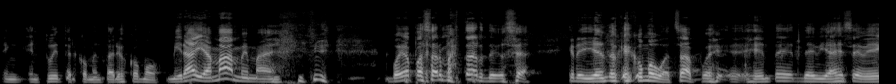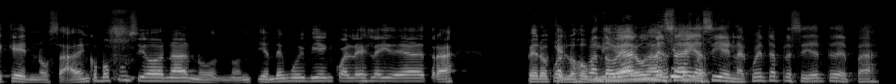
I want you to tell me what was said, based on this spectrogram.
en, en Twitter comentarios como, mira, llamame, mae. voy a pasar más tarde. O sea, creyendo que es como WhatsApp. Pues eh, gente de viaje se ve que no saben cómo funciona, no, no entienden muy bien cuál es la idea detrás pero que los Cuando vean un mensaje así en la cuenta presidente de paz,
